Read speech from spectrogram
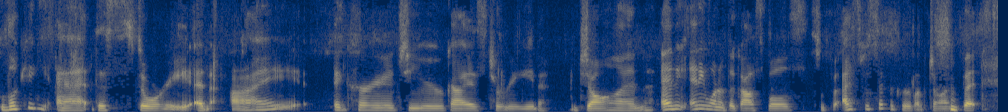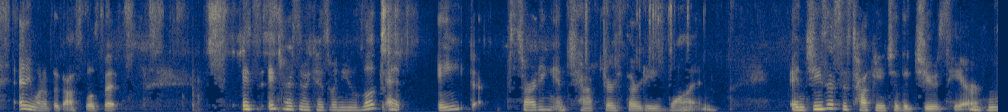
looking at this story, and I encourage you guys to read John, any any one of the gospels. I specifically love John, but any one of the gospels. But it's interesting because when you look at eight, starting in chapter thirty-one, and Jesus is talking to the Jews here, mm-hmm.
